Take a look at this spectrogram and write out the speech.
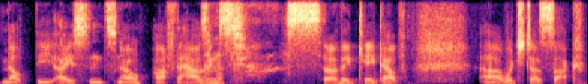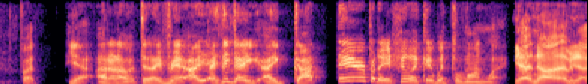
melt the ice and snow off the housings, so they cake up, uh, which does suck. But yeah, I don't know. Did I? I, I think I, I got there, but I feel like I went the long way. Yeah, no, I mean, I,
